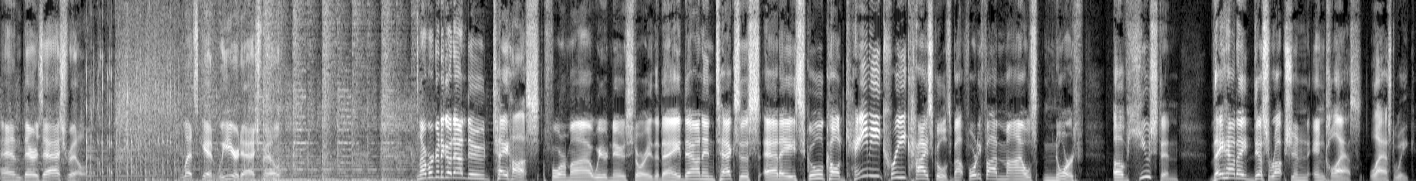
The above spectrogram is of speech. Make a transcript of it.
and there's Asheville. Let's get weird, Asheville. Now we're going to go down to Tejas for my weird news story of the day. Down in Texas at a school called Caney Creek High School. It's about 45 miles north of Houston. They had a disruption in class last week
